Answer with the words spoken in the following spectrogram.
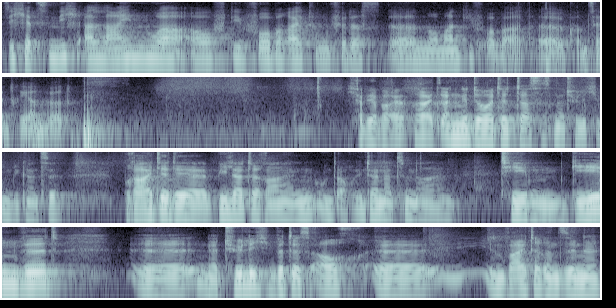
sich jetzt nicht allein nur auf die Vorbereitungen für das äh, Normandie-Format äh, konzentrieren wird. Ich habe ja bereits angedeutet, dass es natürlich um die ganze Breite der bilateralen und auch internationalen Themen gehen wird. Äh, natürlich wird es auch äh, im weiteren Sinne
